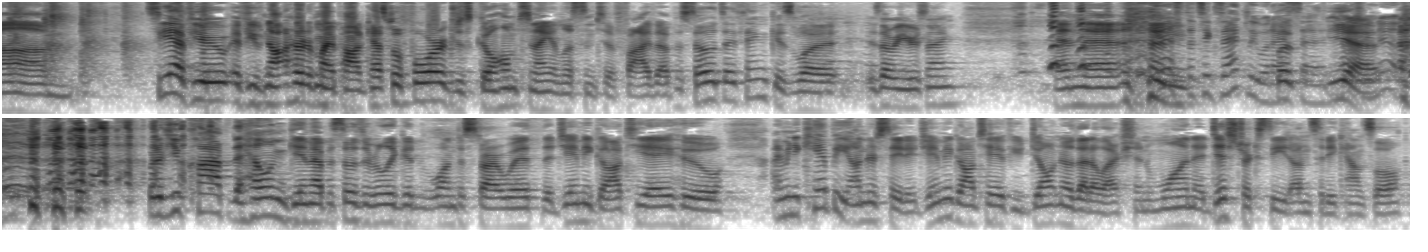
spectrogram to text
Um, so yeah, if you if you've not heard of my podcast before, just go home tonight and listen to five episodes. I think is what is that what you were saying? And then yes, that's exactly what but, I said. Yeah. You know? but if you clap, the Helen Gym episode is a really good one to start with. The Jamie Gauthier, who I mean, it can't be understated. Jamie Gauthier, if you don't know that election, won a district seat on city council,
